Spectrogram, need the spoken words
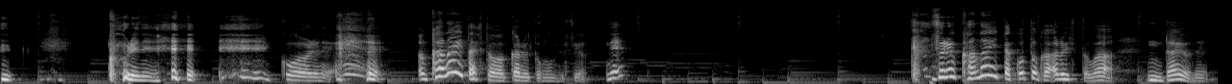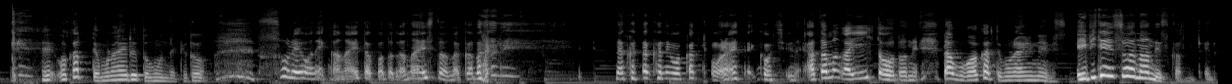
これね。これね。叶えた人はわかると思うんですよ。ね。それを叶えたことがある人は「うんだよね」って分かってもらえると思うんだけどそれをね叶えたことがない人はなかなかねなかなかね分かってもらえないかもしれない。頭がいい人ほどね多分分かってもらえないんです。エビデンスは何ですか？みたいな。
